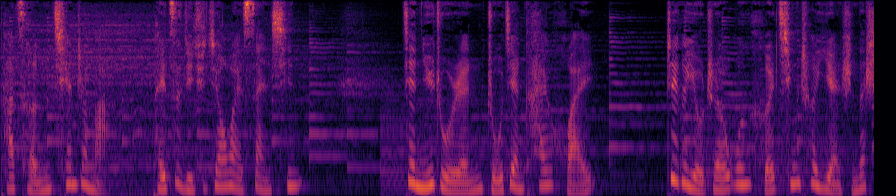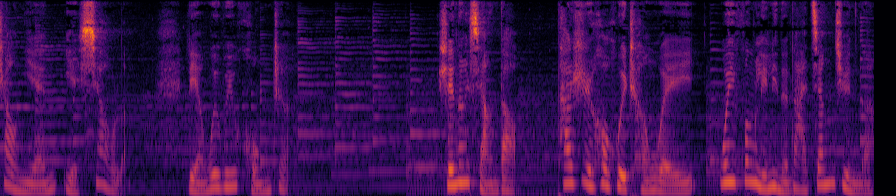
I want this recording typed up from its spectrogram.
他曾牵着马，陪自己去郊外散心。见女主人逐渐开怀，这个有着温和清澈眼神的少年也笑了，脸微微红着。谁能想到，他日后会成为威风凛凛的大将军呢？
